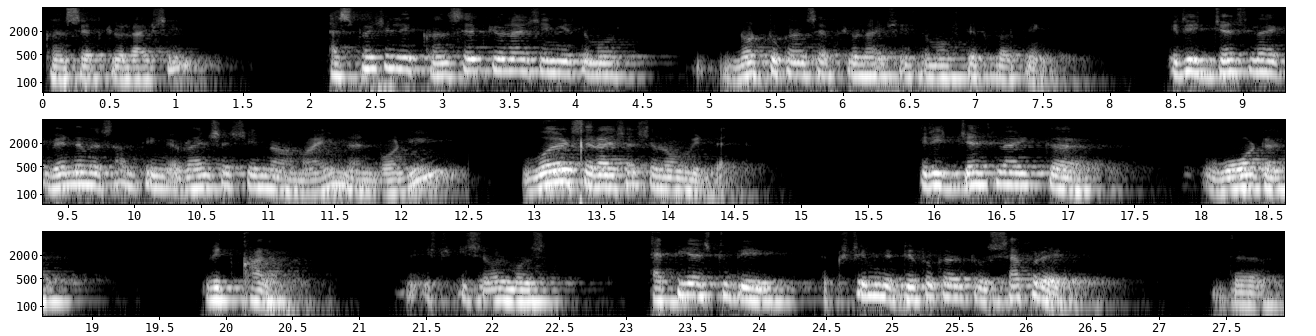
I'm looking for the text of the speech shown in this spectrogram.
conceptualizing. Especially conceptualizing is the most, not to conceptualize is the most difficult thing. It is just like whenever something arises in our mind and body, words arises along with that. It is just like uh, water with color it almost appears to be extremely difficult to separate the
